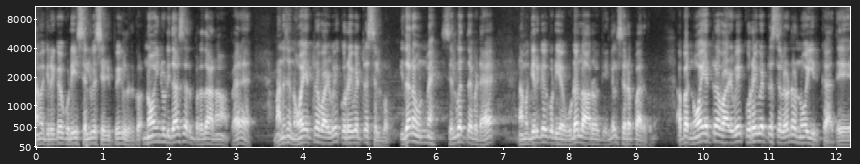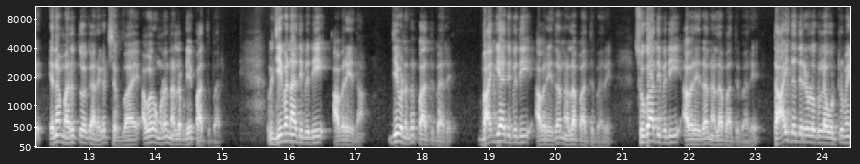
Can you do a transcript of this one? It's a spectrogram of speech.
நமக்கு இருக்கக்கூடிய செல்வ செழிப்புகள் இருக்கும். நோய் நொடி தான் சார் பிரதானம். அப்போ மனுஷன் நோயற்ற வாழ்வே குறைவற்ற செல்வம். இதான உண்மை. செல்வத்தை விட நமக்கு இருக்கக்கூடிய உடல் ஆரோக்கியங்கள் சிறப்பாக இருக்கணும். அப்போ நோயற்ற வாழ்வே குறைவற்ற சிலரோட நோய் இருக்காது. ஏன்னா மருத்துவக்காரர்கள் செவ்வாய் அவர் உங்களை நல்லபடியாக பார்த்துப்பார். ஜீவனாதிபதி அவரே தான். ஜீவனத்தை பார்த்துப்பார். பாக்யாதிபதி அவரே தான் நல்லா பார்த்துப்பார். சுகாதிபதி அவரே தான் நல்லா பார்த்துப்பார். தாய் தந்திரர்களுக்குள்ள ஒற்றுமை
